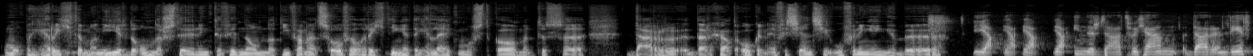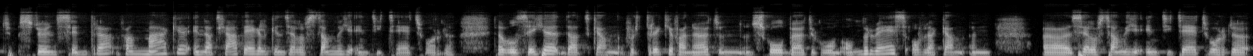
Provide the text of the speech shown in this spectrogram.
om op een gerichte manier de ondersteuning te vinden, omdat die vanuit zoveel richtingen tegelijk moest komen. Dus uh, daar, daar gaat ook een efficiëntieoefening in gebeuren. Ja, ja, ja, ja, inderdaad. We gaan daar een leersteuncentra van maken en dat gaat eigenlijk een zelfstandige entiteit worden. Dat wil zeggen, dat kan vertrekken vanuit een, een school buitengewoon onderwijs of dat kan een uh, zelfstandige entiteit worden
